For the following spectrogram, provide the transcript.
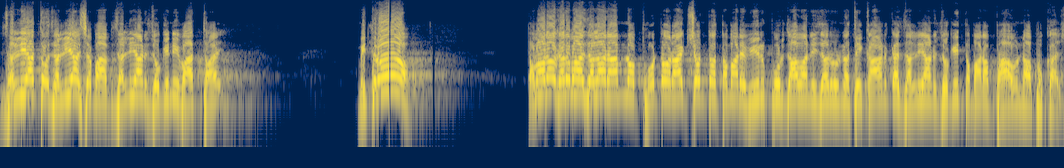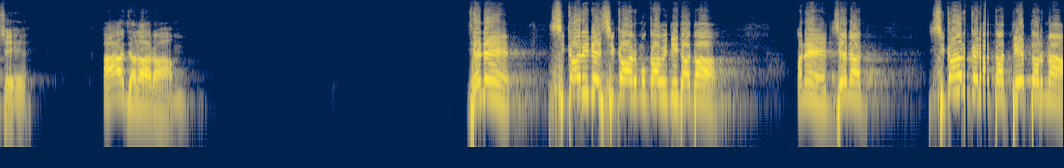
જલિયા તો જલિયા છે બાપ. જલિયાણ જોગીની વાત થાય. મિત્રો, તમારા ઘરમાં જલારામનો ફોટો રાખશો તો તમારે વીરપુર જવાની જરૂર નથી, કારણ કે જલિયાણ જોગી તમારા ભાવના છે આ જલારામ. જેને શિકારીને શિકાર મુકાવી દીધા હતા અને જેના શિકાર કર્યા હતા તેતરના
